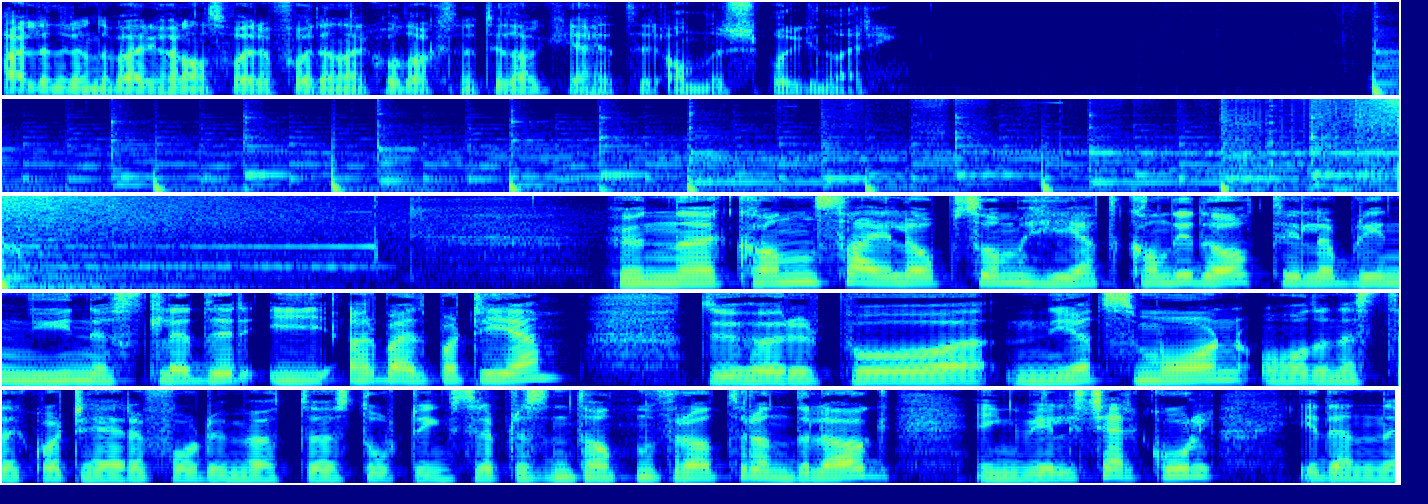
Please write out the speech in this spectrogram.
Erlend Rønneberg har ansvaret for NRK Dagsnytt i dag. Jeg heter Anders Borgen Werring. Hun kan seile opp som het kandidat til å bli ny nestleder i Arbeiderpartiet. Du hører på Nyhetsmorgen, og det neste kvarteret får du møte stortingsrepresentanten fra Trøndelag, Ingvild Kjerkol, i denne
